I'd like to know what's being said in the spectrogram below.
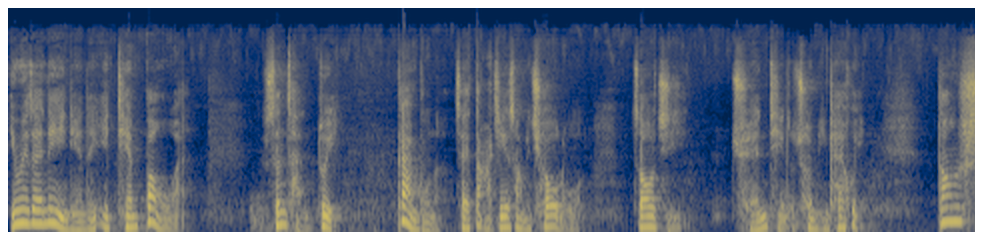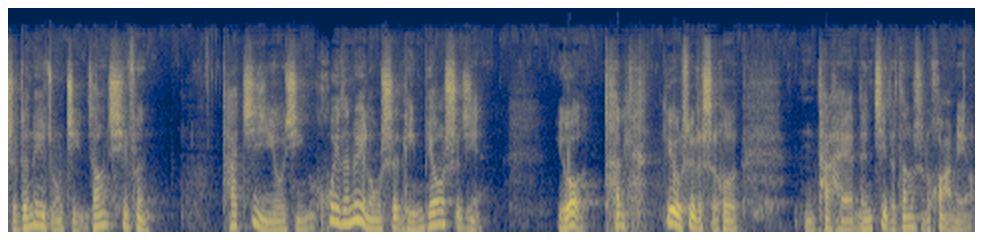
因为在那一年的一天傍晚，生产队干部呢在大街上面敲锣，召集。”全体的村民开会，当时的那种紧张气氛，他记忆犹新。会的内容是林彪事件。哟，他 六岁的时候，他还能记得当时的画面啊，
